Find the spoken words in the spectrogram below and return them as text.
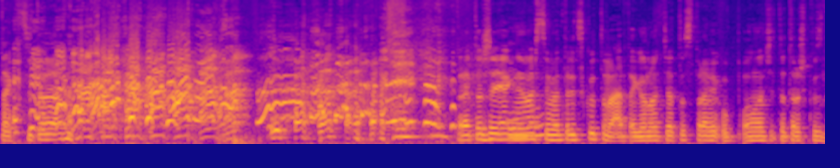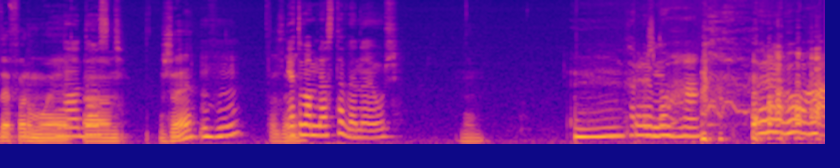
Tak si to... Pretože jak nemáš symetrickú tvár, tak ono ťa to spraví, ono ti to trošku zdeformuje. No, dosť. Um, že? Mhm. Pozri. Ja to mám nastavené už. No. Chápeš, nie? Preboha. Preboha.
